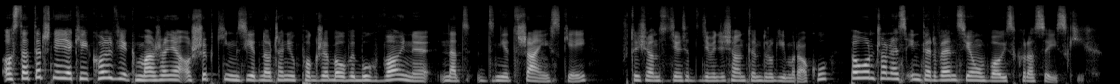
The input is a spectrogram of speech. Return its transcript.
Ostatecznie jakiekolwiek marzenia o szybkim zjednoczeniu pogrzebał wybuch wojny naddnietrzańskiej w 1992 roku, połączone z interwencją wojsk rosyjskich.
